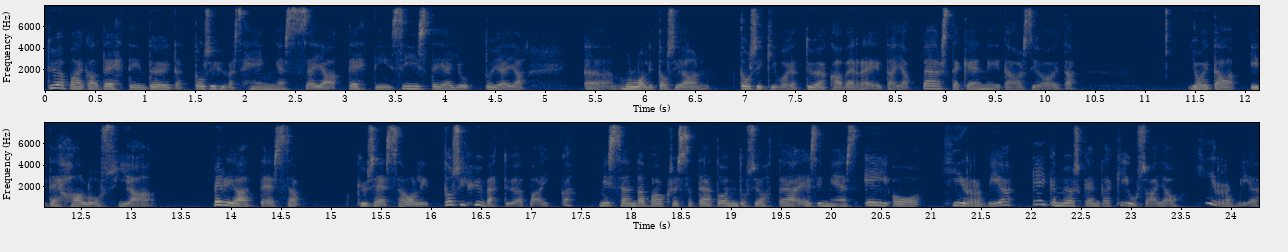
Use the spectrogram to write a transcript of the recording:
Työpaikalla tehtiin töitä tosi hyvässä hengessä ja tehtiin siistejä juttuja ja äh, mulla oli tosiaan tosi kivoja työkavereita ja pääsi tekemään niitä asioita, joita itse halus ja periaatteessa kyseessä oli tosi hyvä työpaikka. Missään tapauksessa tämä toimitusjohtaja esimies ei ole hirviö, eikä myöskään tämä kiusaaja ole hirviö.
